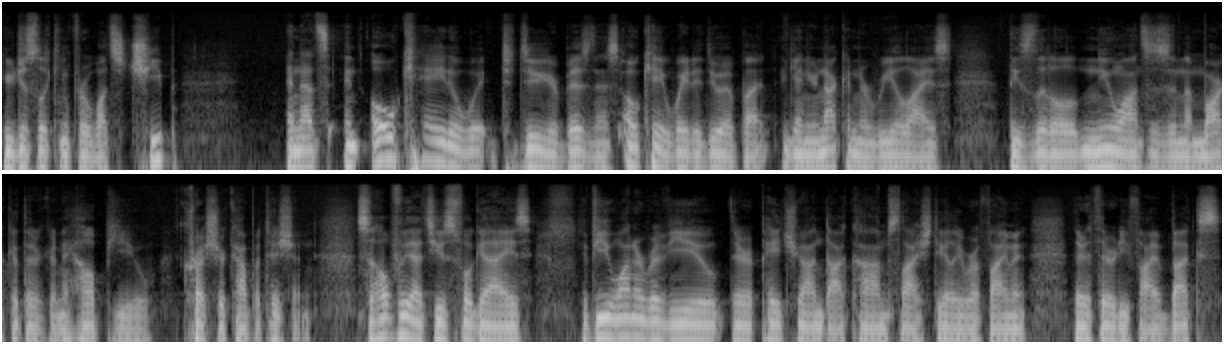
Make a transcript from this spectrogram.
You're just looking for what's cheap and that's an okay to to do your business, okay way to do it. But again, you're not going to realize these little nuances in the market that are going to help you crush your competition. So hopefully that's useful, guys. If you want to review, they're at patreon.com slash daily refinement. They're 35 bucks.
